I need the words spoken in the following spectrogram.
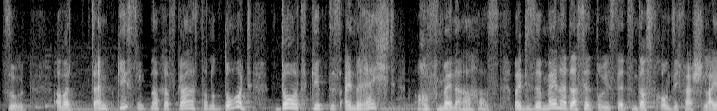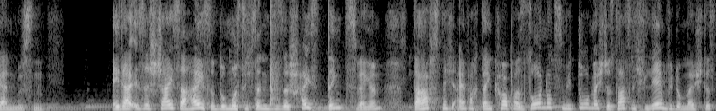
So, aber dann gehst du nach Afghanistan und dort, dort gibt es ein Recht auf Männerhass, weil diese Männer das ja durchsetzen, dass Frauen sich verschleiern müssen. Ey, da ist es scheiße heiß und du musst dich dann in dieses scheiß Ding zwängen. Darfst nicht einfach deinen Körper so nutzen, wie du möchtest. Darfst nicht leben, wie du möchtest,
